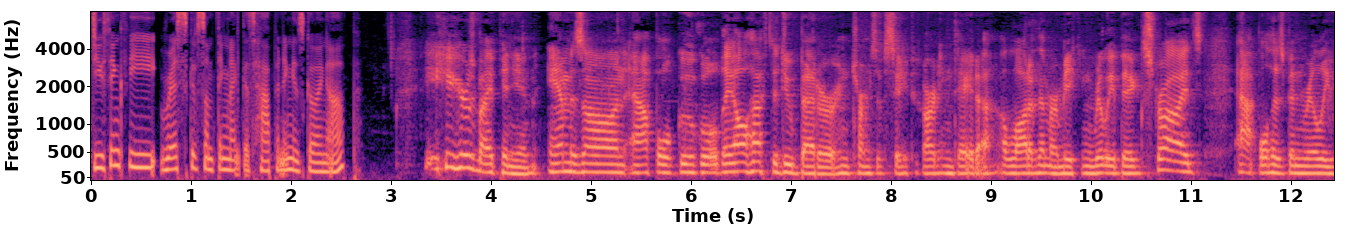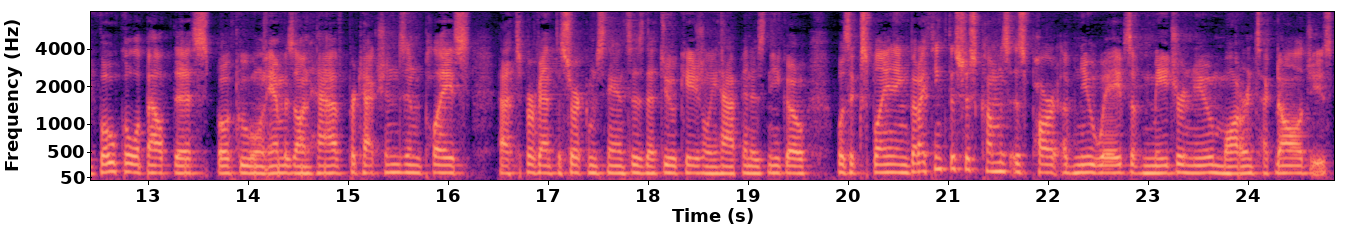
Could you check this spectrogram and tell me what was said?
do you think the risk of something like this happening is going up? Here's my opinion Amazon, Apple, Google, they all have to do better in terms of safeguarding data. A lot of them are making really big strides. Apple has been really vocal about this. Both Google and Amazon have protections in place uh, to prevent the circumstances that do occasionally happen, as Nico was explaining. But I think this just comes as part of new waves of major new modern technologies.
